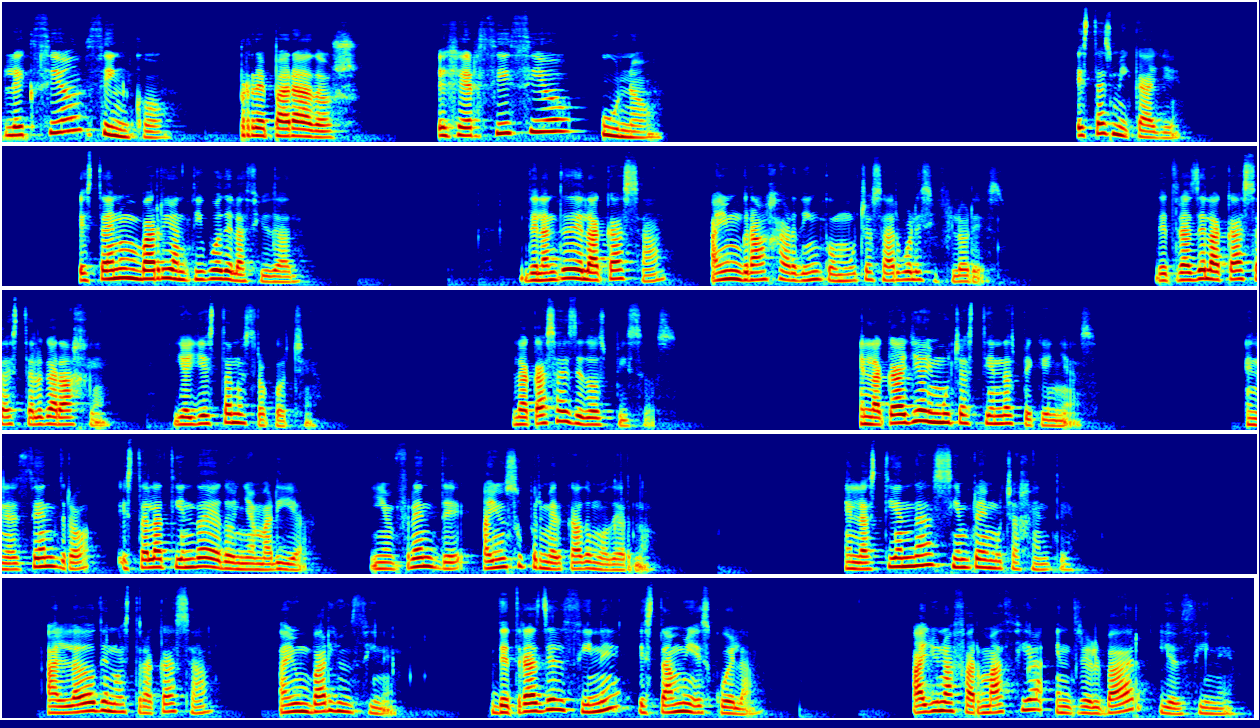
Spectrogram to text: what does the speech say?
Lección 5. Preparados. Ejercicio 1. Esta es mi calle. Está en un barrio antiguo de la ciudad. Delante de la casa hay un gran jardín con muchos árboles y flores. Detrás de la casa está el garaje y allí está nuestro coche. La casa es de dos pisos. En la calle hay muchas tiendas pequeñas. En el centro está la tienda de Doña María y enfrente hay un supermercado moderno. En las tiendas siempre hay mucha gente. Al lado de nuestra casa hay un bar y un cine. Detrás del cine está mi escuela. Hay una farmacia entre el bar y el cine.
